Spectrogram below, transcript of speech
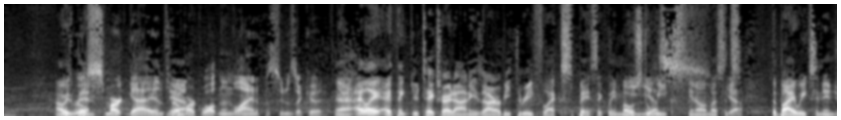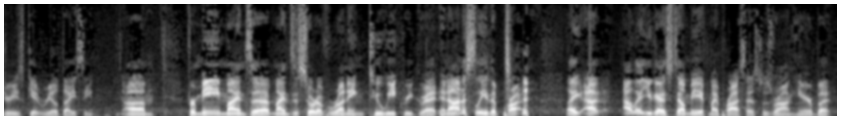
Always a real been. smart guy, and throw Yeah. Mark Walton in the lineup as soon as I could. Yeah, I like. I think your take's right on. He's RB three flex basically most Yes. weeks. You know, unless it's Yeah. the bye weeks and injuries get real dicey. Um, for me, mine's a, mine's a sort of running two week regret. And honestly, the pro- like I, I'll let you guys tell me if my process was wrong here, but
